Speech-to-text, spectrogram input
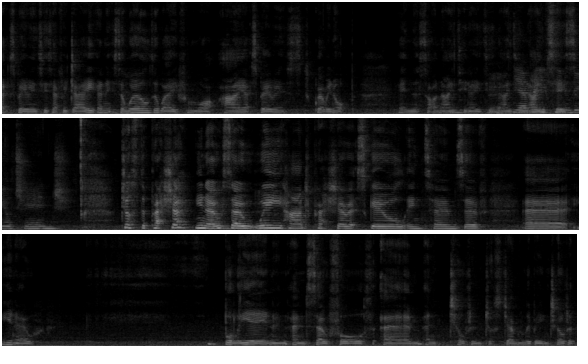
experiences every day, and it's a world away from what I experienced growing up in the sort of 1980s, Yeah. Yeah, but you've seen a 1990s. real change. Just the pressure, you know. So we had pressure at school in terms of, uh, you know, bullying and, and so forth, um, and children just generally being children.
